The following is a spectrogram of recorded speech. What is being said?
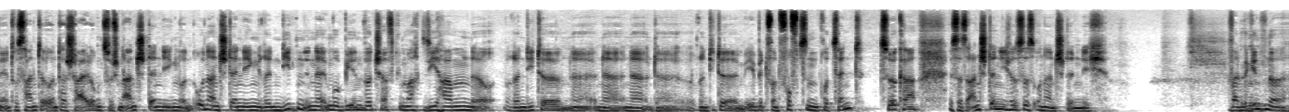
eine interessante Unterscheidung zwischen anständigen und unanständigen Renditen in der Immobilienwirtschaft gemacht. Sie haben eine Rendite, eine, eine, eine Rendite im EBIT von 15 Prozent circa. Ist das anständig oder ist das unanständig? Wann beginnt eine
